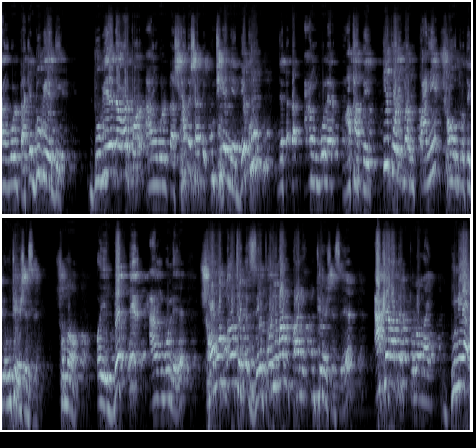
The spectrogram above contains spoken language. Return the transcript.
আঙ্গুলটাকে ডুবিয়ে দিক। ডুবিয়ে দেওয়ার পর আঙ্গুলটা সাথে সাথে উঠিয়ে নিয়ে দেখুন যে তার আঙ্গুলের মাথাতে কি পরিমাণ পানি সমুদ্র থেকে উঠে এসেছে। শোনো, ওই ব্যক্তির আঙ্গুলে সমুদ্র থেকে যে পরিমাণ পানি উঠে এসেছে, আখেরাতের তুলনায় দুনিয়ার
